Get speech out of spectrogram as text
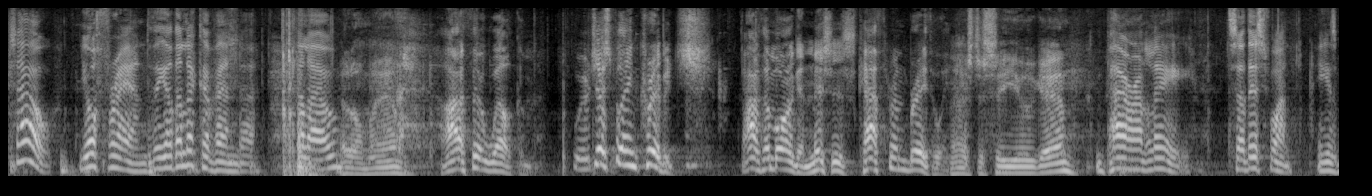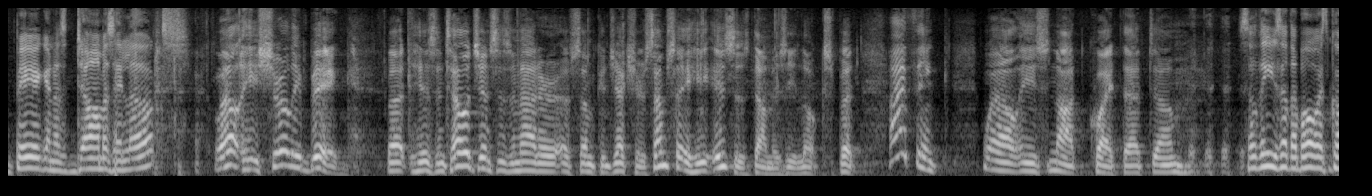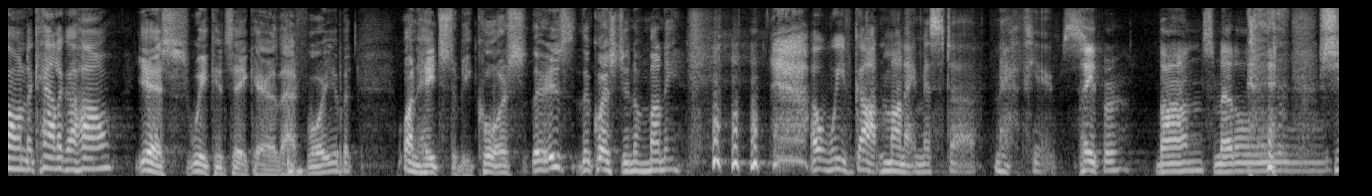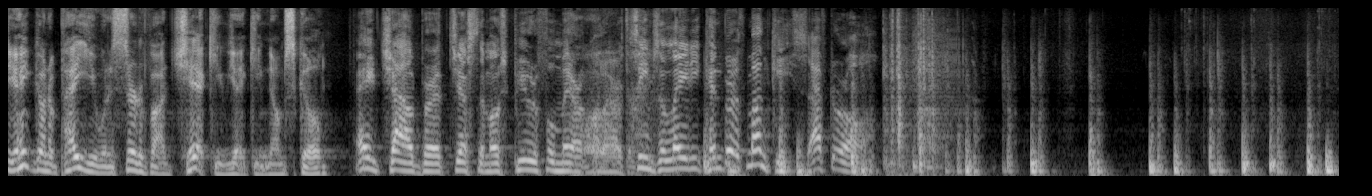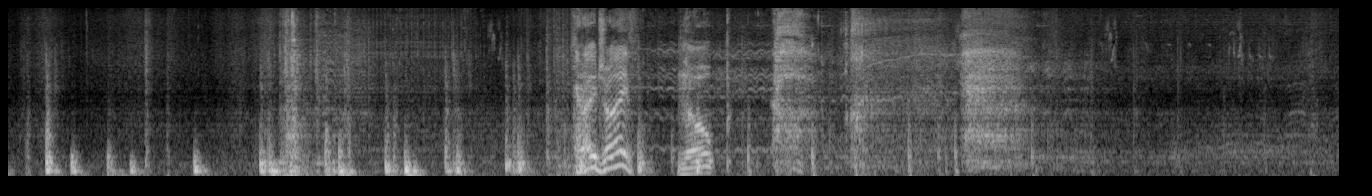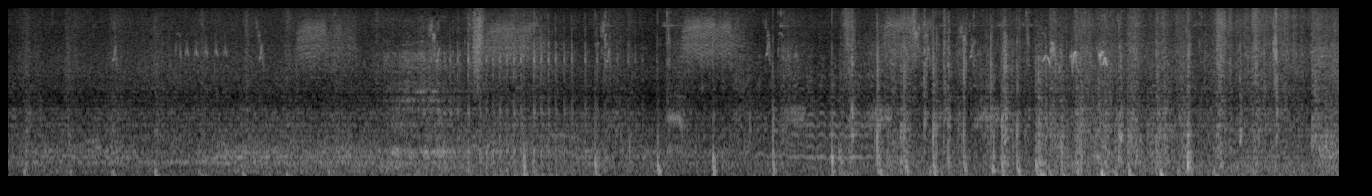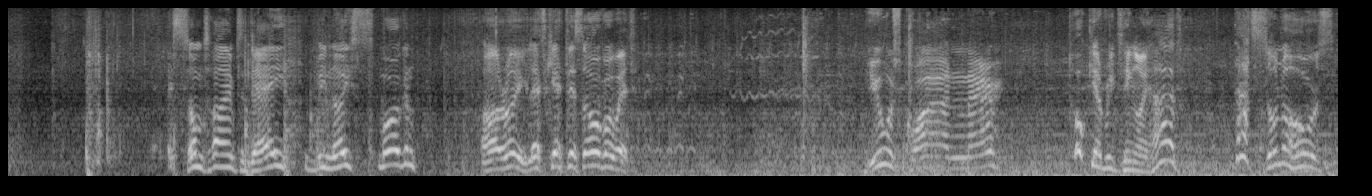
So, your friend, the other liquor vendor. Hello. Hello, ma'am. Arthur, welcome. We were just playing cribbage. Arthur Morgan, Mrs. Catherine Braithwaite. Nice to see you again. Apparently. So this one, he is big and as dumb as he looks? Well, he's surely big, but his intelligence is a matter of some conjecture. Some say he is as dumb as he looks, but I think, well, he's not quite that dumb. So these are the boys going to Caliga Hall? yes, we can take care of that for you, but one hates to be coarse. There is the question of money. Oh, we've got money, Mr. Matthews. Paper, bonds, metal. She ain't gonna pay you in a certified check, you Yankee numbskull. Ain't childbirth just the most beautiful miracle? on earth? Seems a lady can birth monkeys, after all. Can I drive? Nope. Sometime today would be nice, Morgan. All right, let's get this over with. You was quiet in there? Took everything I had. That son of hers.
